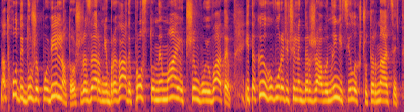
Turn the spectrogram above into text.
надходить дуже повільно. Тож резервні бригади просто не мають чим воювати. І таких говорить очільник держави нині цілих 14.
